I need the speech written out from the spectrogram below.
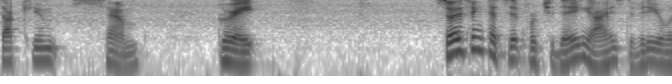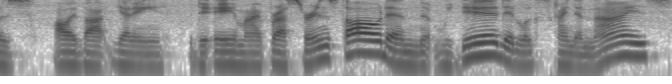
document sem great so I think that's it for today guys the video was all about getting the AMI processor installed and we did. It looks kind of nice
